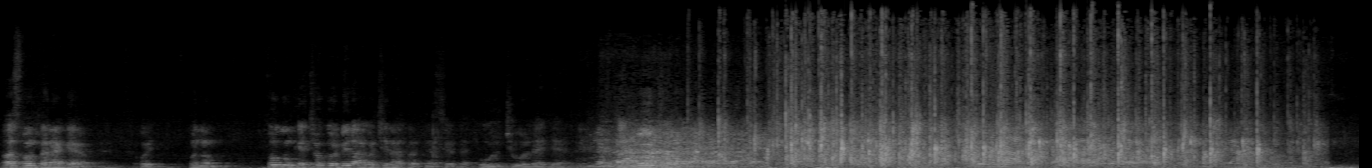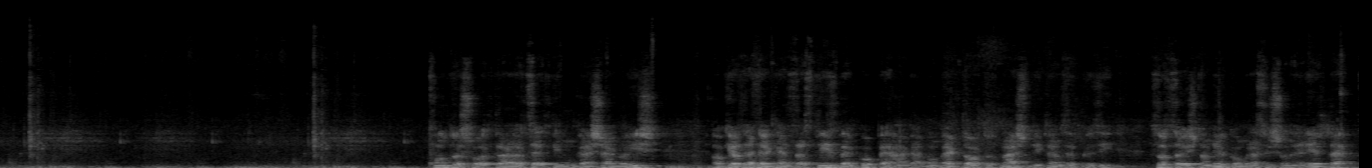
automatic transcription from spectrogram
azt mondta nekem, hogy mondom, fogunk egy csokor virágot csináltatni, azt de olcsó legyen. Hát olcsó. Fontos volt Klára Cetki munkássága is, aki az 1910-ben Kopenhágában megtartott második nemzetközi szocialista nőkongresszuson elérte,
